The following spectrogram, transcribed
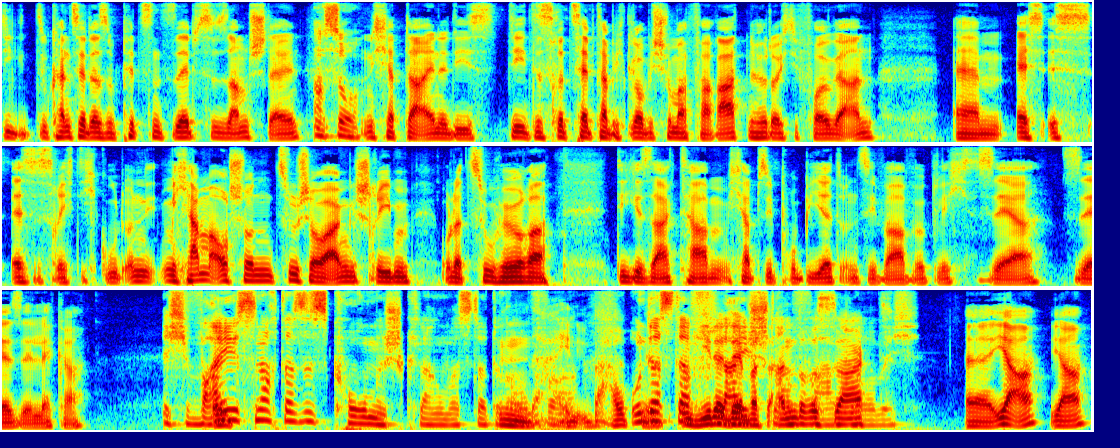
die, du kannst ja da so Pizzen selbst zusammenstellen. Ach so. Und ich habe da eine, die ist, die, das Rezept habe ich, glaube ich, schon mal verraten. Hört euch die Folge an. Ähm, es ist, es ist richtig gut. Und mich haben auch schon Zuschauer angeschrieben oder Zuhörer, die gesagt haben, ich habe sie probiert und sie war wirklich sehr, sehr, sehr lecker. Ich weiß noch, dass es komisch klang, was da drauf war. Nein, überhaupt Und nicht. dass da Und jeder, der Fleisch was drauf anderes war, sagt-. Äh, ja, ja,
